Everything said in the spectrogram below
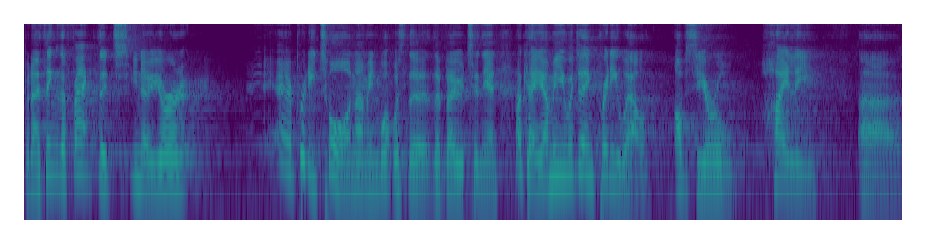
but I think the fact that you know you're uh, pretty torn. I mean, what was the the vote in the end? Okay, I mean you were doing pretty well. Obviously, you're all highly uh,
